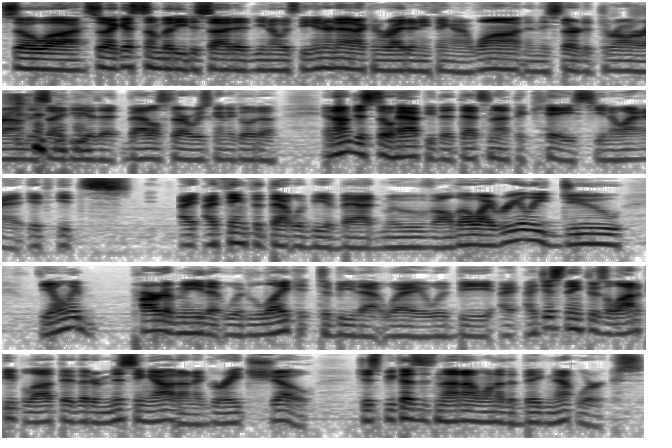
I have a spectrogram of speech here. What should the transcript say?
So, uh, so I guess somebody decided, you know, it's the internet. I can write anything I want, and they started throwing around this idea that Battlestar was going to go to. And I'm just so happy that that's not the case. You know, I it, it's I, I think that that would be a bad move. Although I really do, the only part of me that would like it to be that way would be I, I just think there's a lot of people out there that are missing out on a great show just because it's not on one of the big networks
